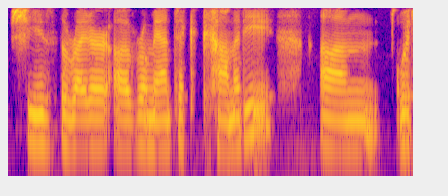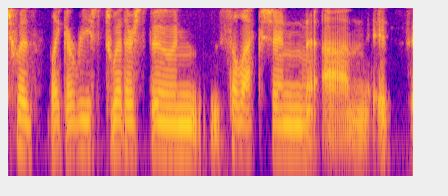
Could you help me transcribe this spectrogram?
She's the writer of romantic comedy, um, which was like a Reese Witherspoon selection. Um, it's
